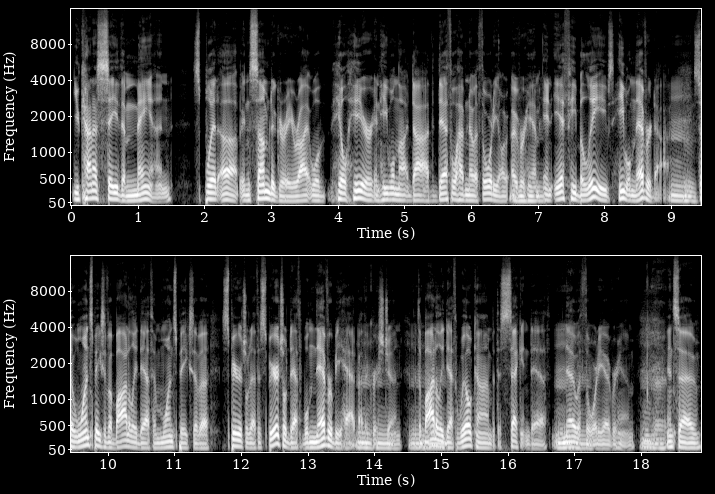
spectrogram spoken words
you kind of see the man split up in some degree, right? Well, he'll hear and he will not die. The death will have no authority o- over him. Mm-hmm. And if he believes, he will never die. Mm-hmm. So one speaks of a bodily death and one speaks of a spiritual death. The spiritual death will never be had by the mm-hmm. Christian. But the bodily death will come, but the second death, no authority over him. And so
